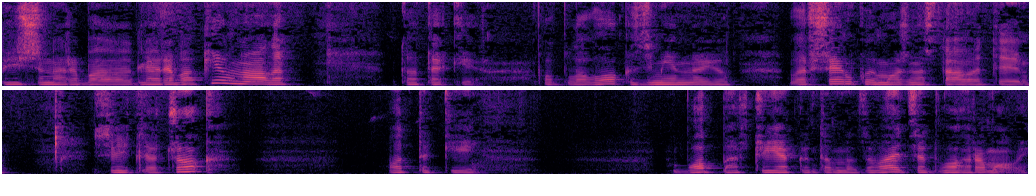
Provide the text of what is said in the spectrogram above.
більше на риба, для рибаків, ну але то таке. Поплавок з змінною вершинкою можна ставити світлячок. От такий бобер, чи як він там називається, двограмовий.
